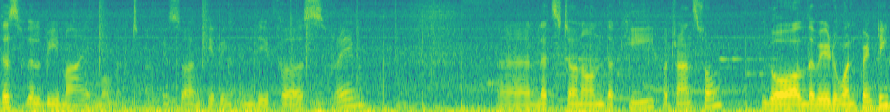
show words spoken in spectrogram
this will be my moment. Okay so I'm keeping in the first frame. And let's turn on the key for transform. Go all the way to 120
